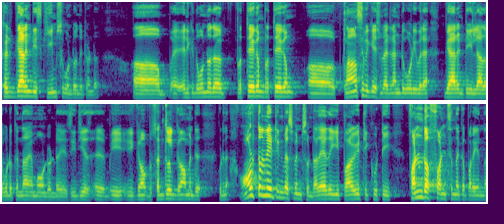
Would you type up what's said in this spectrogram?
credit guarantee schemes കൊണ്ടുവന്നിട്ടുണ്ട് എനിക്ക് തോന്നുന്നത് പ്രത്യേകം പ്രത്യേകം ക്ലാസിഫിക്കേഷൻ ആയിട്ട് രണ്ട് കോടി വരെ ഗ്യാരണ്ടി ഇല്ലാതെ കൊടുക്കുന്ന എമൗണ്ട് ഉണ്ട് സി ജി എസ് ഈ സെൻട്രൽ ഗവൺമെന്റ് കൊടുക്കുന്ന ഓൾട്ടർനേറ്റ് ഇൻവെസ്റ്റ്മെന്റ്സ് ഉണ്ട്. അതായത് ഈ private equity fund of funds എന്നൊക്കെ പറയുന്ന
